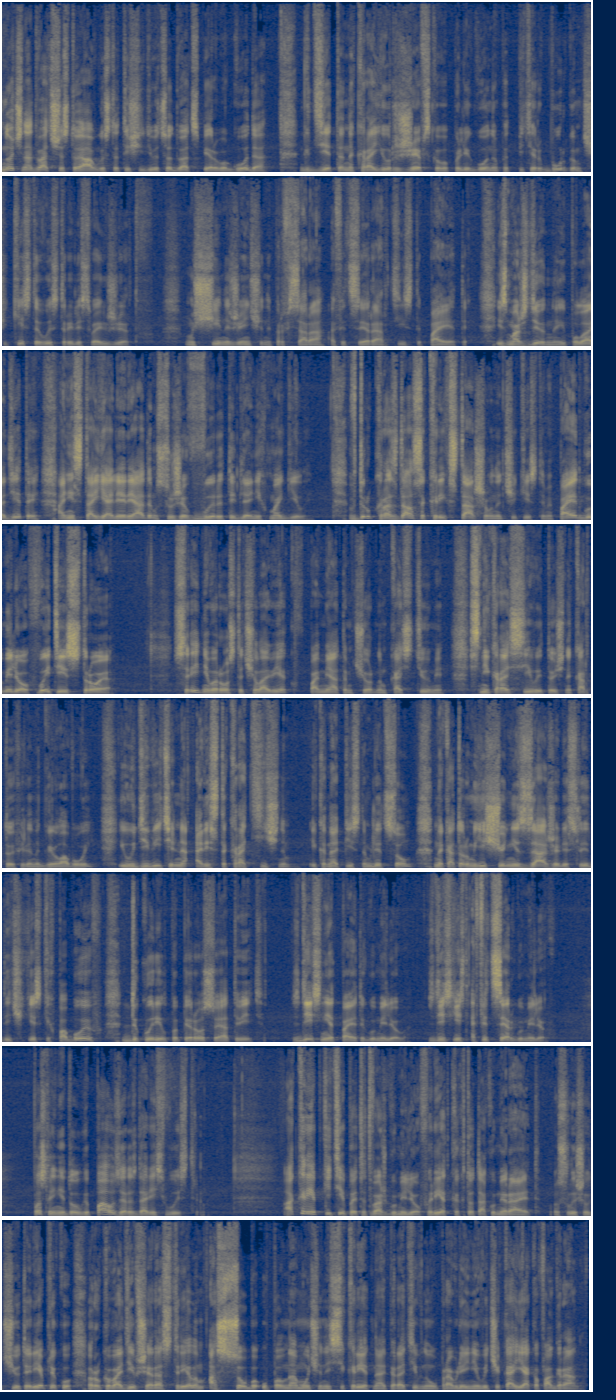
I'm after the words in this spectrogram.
В ночь на 26 августа 1921 года где-то на краю Ржевского полигона под Петербургом чекисты выстроили своих жертв. Мужчины, женщины, профессора, офицеры, артисты, поэты. Изможденные и полуодетые, они стояли рядом с уже вырытой для них могилой. Вдруг раздался крик старшего над чекистами. «Поэт Гумилев, выйти из строя!» Среднего роста человек помятом черном костюме, с некрасивой, точно картофелиной головой и удивительно аристократичным иконописным лицом, на котором еще не зажили следы чекистских побоев, докурил папиросу и ответил. Здесь нет поэта Гумилева, здесь есть офицер Гумилев. После недолгой паузы раздались выстрелы. А крепкий тип этот ваш Гумилев. Редко кто так умирает. Услышал чью-то реплику, руководивший расстрелом особо уполномоченный секретно-оперативного управления ВЧК Яков Агранов.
